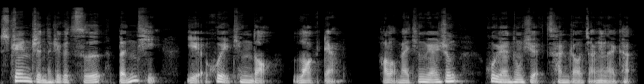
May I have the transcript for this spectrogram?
stringent 这个词本体，也会听到 lockdown。好了，我们来听原声。会员同学参照讲义来看。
